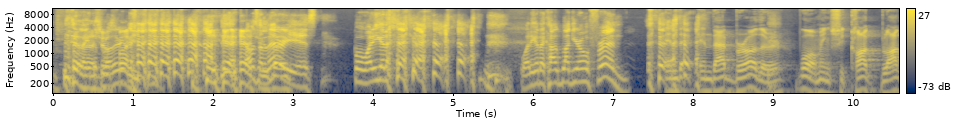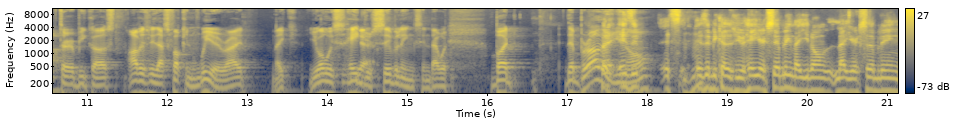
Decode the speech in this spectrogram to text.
like That shit was funny. that was was like- hilarious. but why are you gonna why are you gonna cock block your own friend? and th- and that brother well i mean she clock blocked her because obviously that's fucking weird right Like you always hate Yeah. your siblings in that way. But the brother, But you is know, it it's mm-hmm. is it because you hate your sibling that you don't let your sibling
